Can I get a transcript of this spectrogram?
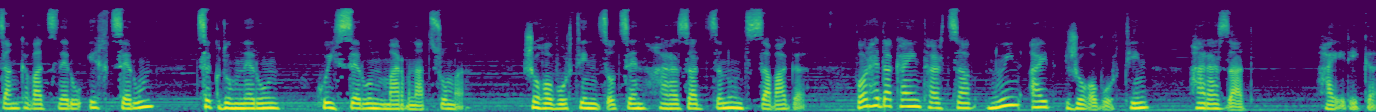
զանգվածներու իղծերուն, ցկդումներուն հույսերուն մարմնացումը, ժողովրդին ծոցեն հարազատ ծնունդ զավակը, որ հետակային դարձավ նույն այդ ժողովրդին հարազատ հայրիկը։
